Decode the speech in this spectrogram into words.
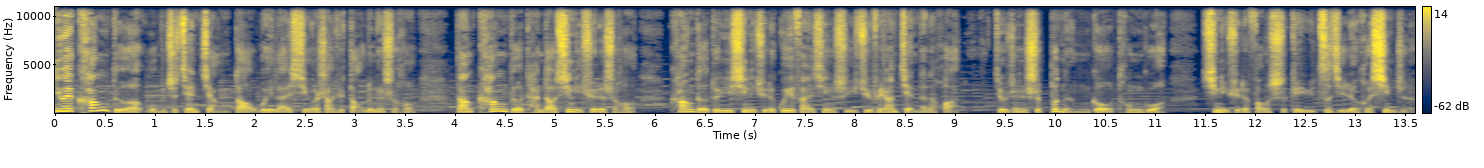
因为康德，我们之前讲到未来形而上学导论的时候，当康德谈到心理学的时候，康德对于心理学的规范性是一句非常简单的话：就人是不能够通过。心理学的方式给予自己任何性质的，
